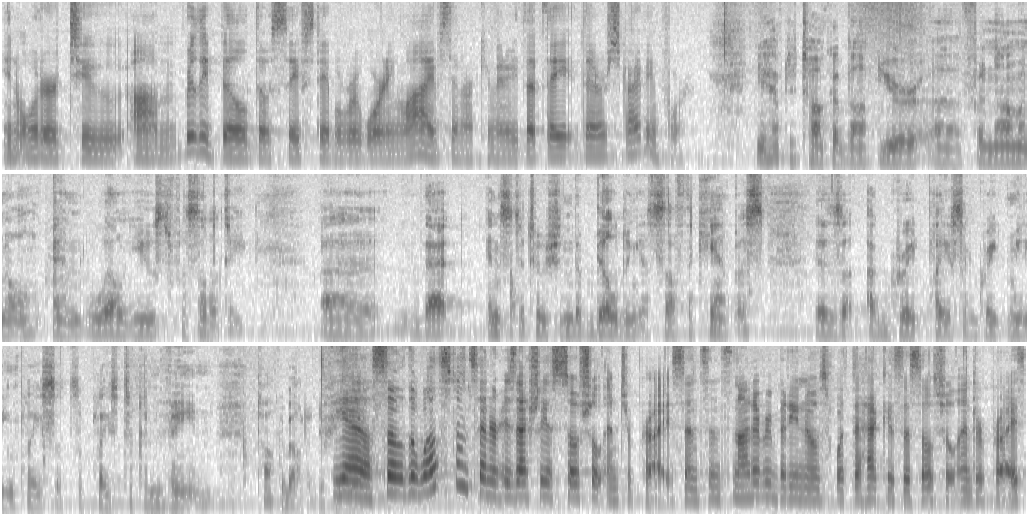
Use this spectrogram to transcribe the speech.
in order to um, really build those safe, stable, rewarding lives in our community that they, they're striving for. You have to talk about your uh, phenomenal and well-used facility. Uh, That institution, the building itself, the campus, is a- a great place, a great meeting place. It's a place to convene. Talk about it, if you Yeah, will. so the Wellstone Center is actually a social enterprise, and since not everybody knows what the heck is a social enterprise,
